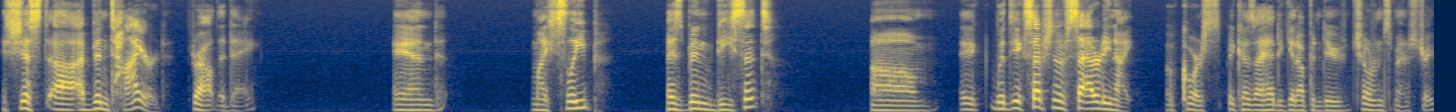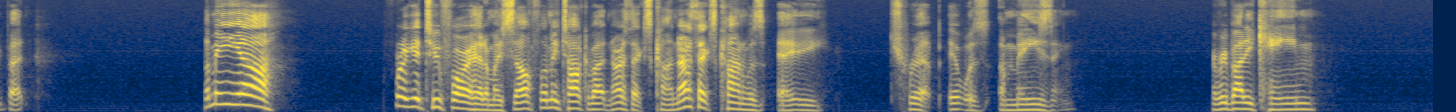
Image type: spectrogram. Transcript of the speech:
It's just, uh, I've been tired throughout the day. And my sleep has been decent. Um, it, with the exception of Saturday night, of course, because I had to get up and do children's ministry. But let me, uh, before I get too far ahead of myself, let me talk about Narthex Con. Narthex Con was a trip. It was amazing. Everybody came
